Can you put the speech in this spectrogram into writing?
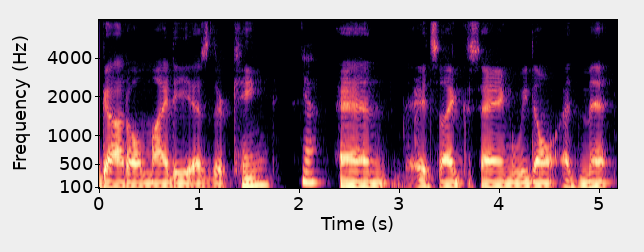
God Almighty as their king yeah. And it's like saying we don't admit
